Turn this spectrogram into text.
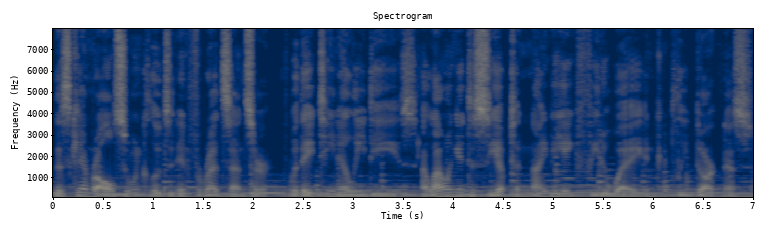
This camera also includes an infrared sensor with 18 LEDs, allowing it to see up to 98 feet away in complete darkness.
